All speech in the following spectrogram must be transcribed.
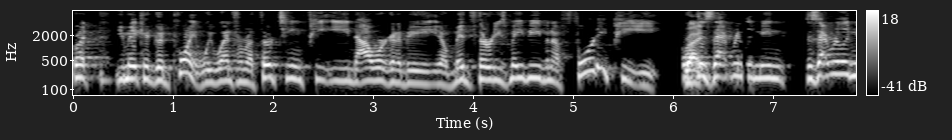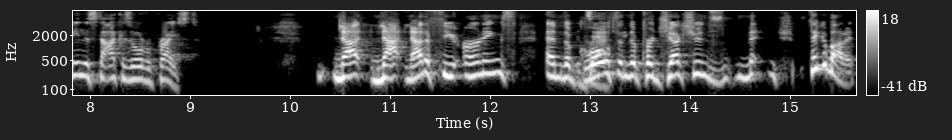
But you make a good point. We went from a 13 PE, now we're going to be you know mid 30s, maybe even a 40 PE. Right. Does that really mean does that really mean the stock is overpriced? Not not not if the earnings and the exactly. growth and the projections think about it.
